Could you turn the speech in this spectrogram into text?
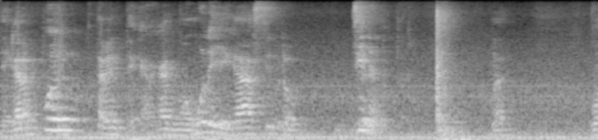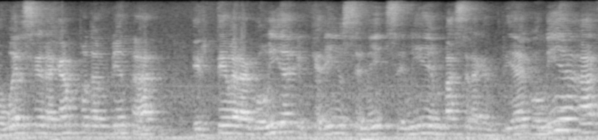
llegar al pueblo, justamente cargar como mule, llegaba así, pero llena de. Como puede ser a campo también, a el tema de la comida, el cariño se, me- se mide en base a la cantidad de comida a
